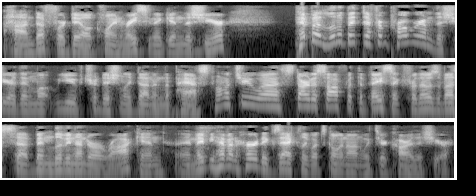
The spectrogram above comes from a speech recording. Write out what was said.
Honda for Dale Coyne Racing again this year. Pippa, a little bit different program this year than what you've traditionally done in the past. Why don't you uh, start us off with the basic for those of us who have been living under a rock and, and maybe haven't heard exactly what's going on with your car this year?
